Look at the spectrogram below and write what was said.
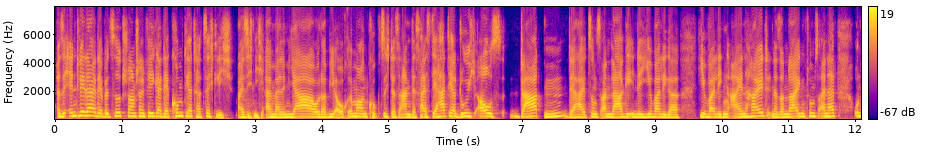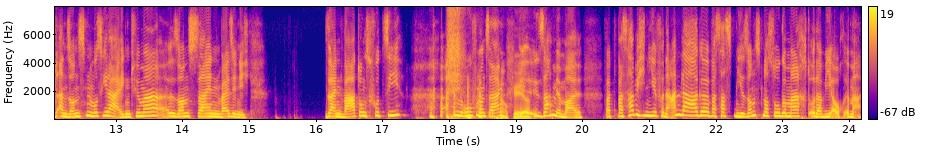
Also entweder der Bezirksschornsteinfeger, der kommt ja tatsächlich, weiß ich nicht, einmal im Jahr oder wie auch immer und guckt sich das an. Das heißt, der hat ja durchaus Daten der Heizungsanlage in der jeweiliger, jeweiligen Einheit, in der Sondereigentumseinheit. Und ansonsten muss jeder Eigentümer sonst sein, weiß ich nicht, seinen Wartungsfuzzi anrufen und sagen, okay, ja. sag mir mal, was, was habe ich denn hier für eine Anlage, was hast du denn hier sonst noch so gemacht oder wie auch immer.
